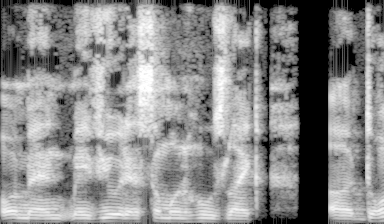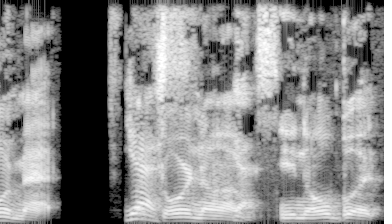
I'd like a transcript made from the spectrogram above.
or men may view it as someone who's like a doormat. yes a doorknob, yes you know, but,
